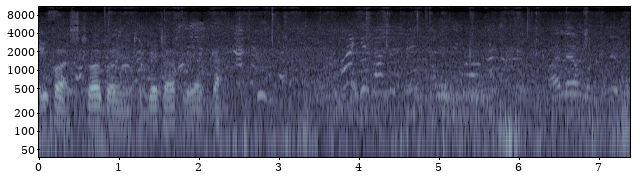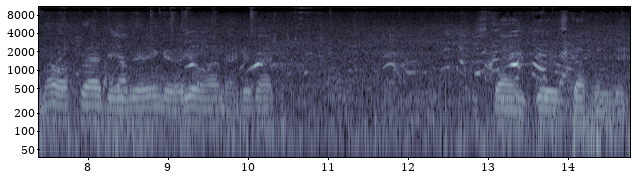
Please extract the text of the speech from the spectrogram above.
People are struggling to get off their car. Now flood is erengero ly'omwami agezaako. He's trying to pull his car from there.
